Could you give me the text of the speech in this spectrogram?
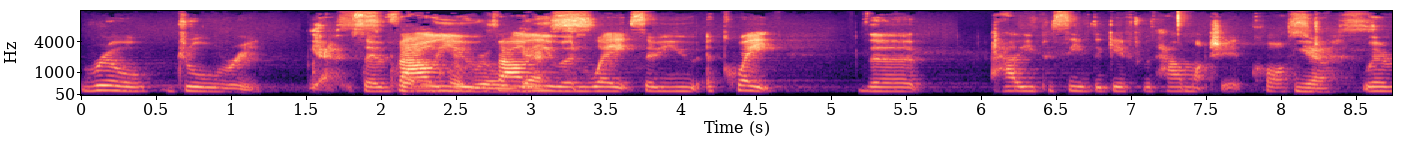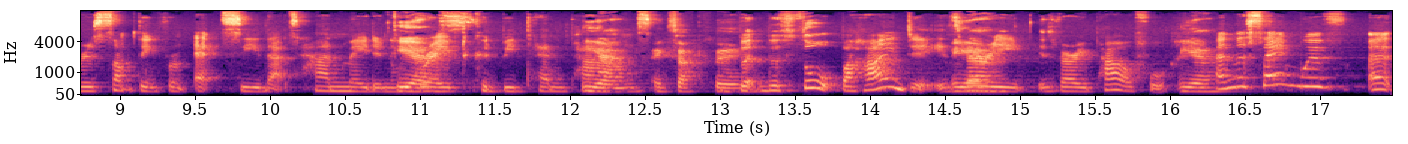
real jewelry. Yes, So value, real, value, yes. and weight. So you equate the how you perceive the gift with how much it costs. Yes. Whereas something from Etsy that's handmade and Yes. engraved could be ten pounds. yeah, exactly. But the thought behind it is Yeah. very is very powerful. Yeah. And the same with uh,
